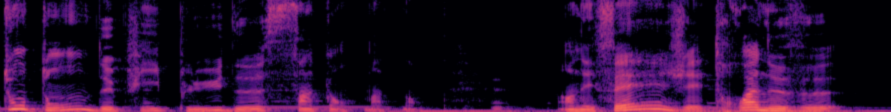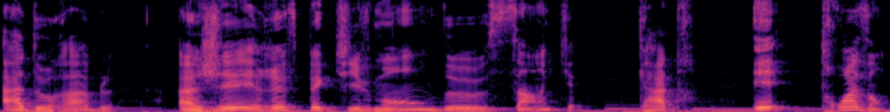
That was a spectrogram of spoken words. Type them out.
tonton depuis plus de 5 ans maintenant. En effet, j'ai trois neveux adorables, âgés respectivement de 5, 4 et 3 ans.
